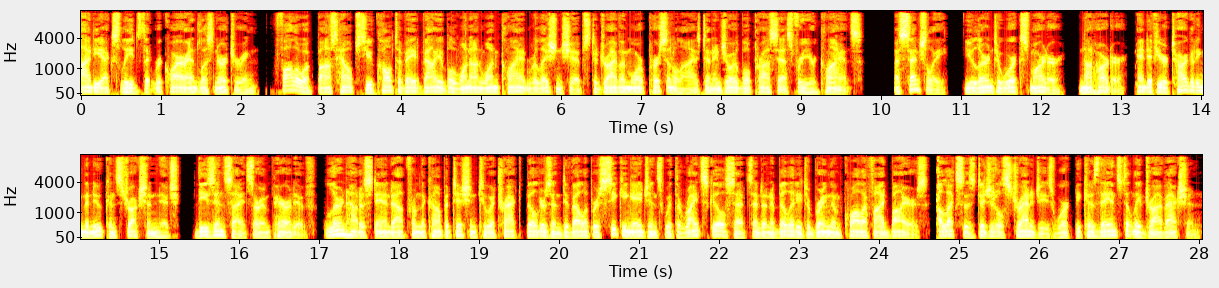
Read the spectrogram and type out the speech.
IDX leads that require endless nurturing, Follow Up Boss helps you cultivate valuable one-on-one client relationships to drive a more personalized and enjoyable process for your clients. Essentially, you learn to work smarter, not harder. And if you're targeting the new construction niche, these insights are imperative. Learn how to stand out from the competition to attract builders and developers seeking agents with the right skill sets and an ability to bring them qualified buyers. Alexa's digital strategies work because they instantly drive action.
